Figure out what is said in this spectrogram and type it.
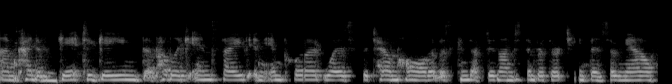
um, kind of get to gain the public insight and input was the town hall that was conducted on December 13th. And so now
